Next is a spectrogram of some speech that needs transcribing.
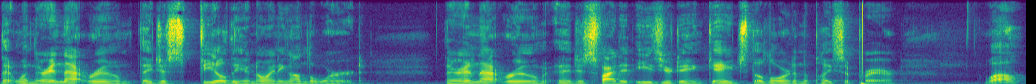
that when they're in that room, they just feel the anointing on the word. They're in that room, they just find it easier to engage the Lord in the place of prayer. Well,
